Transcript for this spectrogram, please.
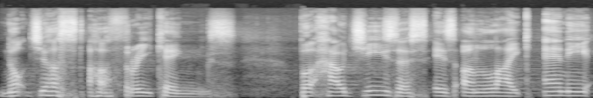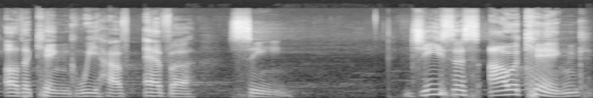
not just our three kings, but how Jesus is unlike any other king we have ever seen. Jesus, our king,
